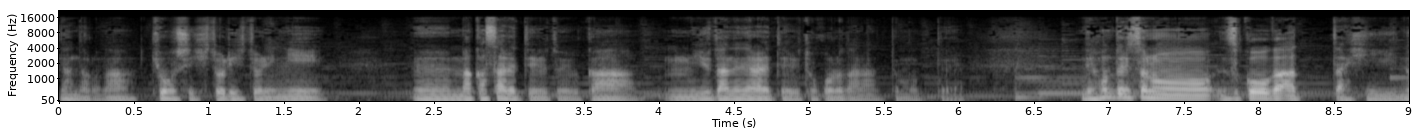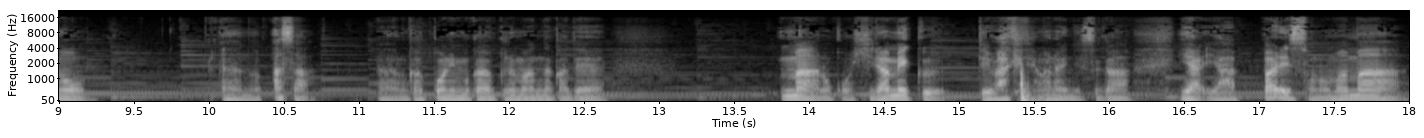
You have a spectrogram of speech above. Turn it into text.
なんだろうな教師一人一人にうん任されているというか、うん、委ねられているところだなって思って。で本当にその図工があった日のあの朝あの学校に向かう車の中でまああのこうひらめくっていうわけではないんですがいややっぱりそのまま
